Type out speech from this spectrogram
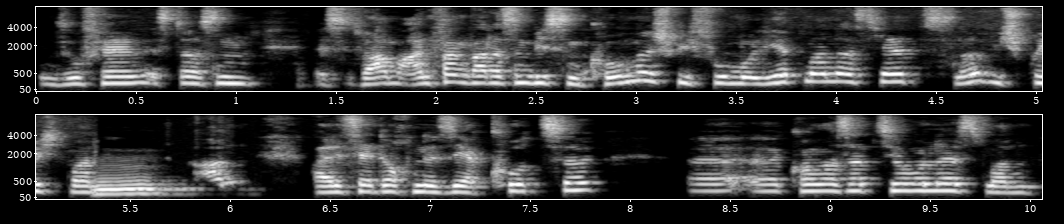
insofern ist das ein, es war am Anfang war das ein bisschen komisch, wie formuliert man das jetzt, ne? Wie spricht man mhm. an? Weil es ja doch eine sehr kurze äh, äh Konversation ist. Man,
